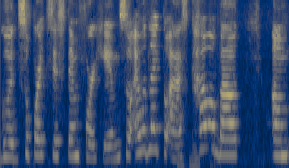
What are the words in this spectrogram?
good support system for him. So I would like to ask, mm-hmm. how about um,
